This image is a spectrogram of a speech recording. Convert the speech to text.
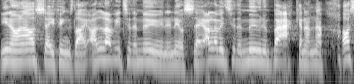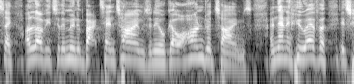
You know, and I'll say things like, I love you to the moon. And he'll say, I love you to the moon and back. And I'm now, I'll say, I love you to the moon and back 10 times. And he'll go 100 times. And then whoever, it's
